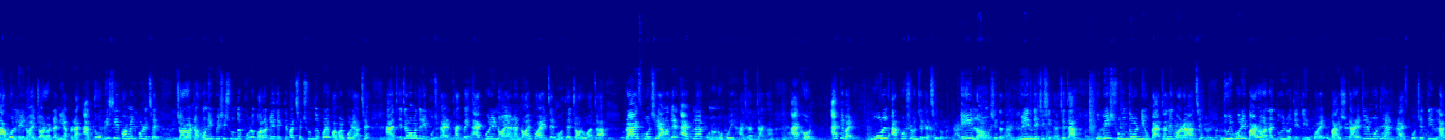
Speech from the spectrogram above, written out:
না বললেই নয় জরওয়াটা নিয়ে আপনারা এত বেশি কমেন্ট করেছেন। জরওয়াটা অনেক বেশি সুন্দর, পুরো গলাটাই দেখতে পাচ্ছেন, সুন্দর করে কভার করে আছে। অ্যান্ড এটাও আমাদের একুশ ক্যারেট থাকবে। এক ভরি, নয় আনা, নয় পয়েন্টের মধ্যে জরওয়াটা প্রাইস পড়ছে আমাদের এক লাখ উননব্বই হাজার টাকা। এখন, একেবারে মূল আকর্ষণ যেটা ছিল, এই লং সীতাটা বৃন্দেশি সীতা, যেটা খুবই সুন্দর প্যাটার্নে করা আছে। দুই ভরি বারো আনা, দুই রতি তিন পয়েন্ট। বাইশ ক্যারেটের মধ্যে অ্যান্ড প্রাইস পড়ছে তিন লাখ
